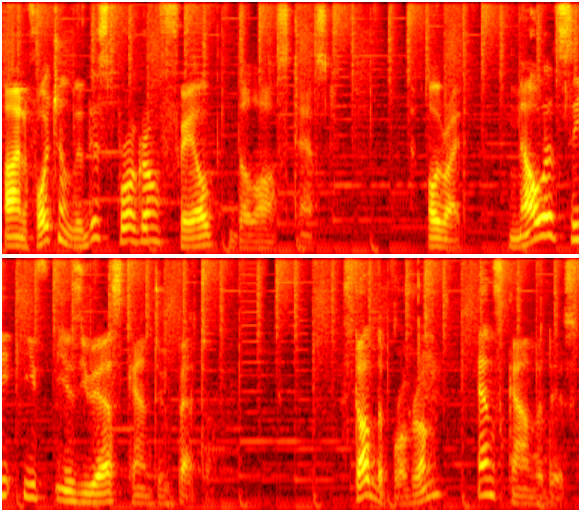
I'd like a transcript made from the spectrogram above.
Unfortunately, this program failed the last test. Alright, now let's see if EaseUS can do better. Start the program and scan the disk.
